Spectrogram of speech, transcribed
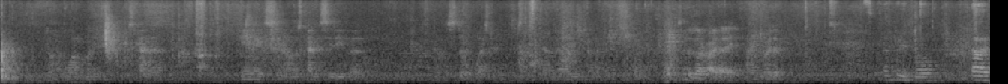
Don't have a lot of money. It was kind of Phoenix, you know, it was kind of city, but it was still western, down valley, you know. So it was all right, I, I enjoyed it. That's pretty cool. Uh,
